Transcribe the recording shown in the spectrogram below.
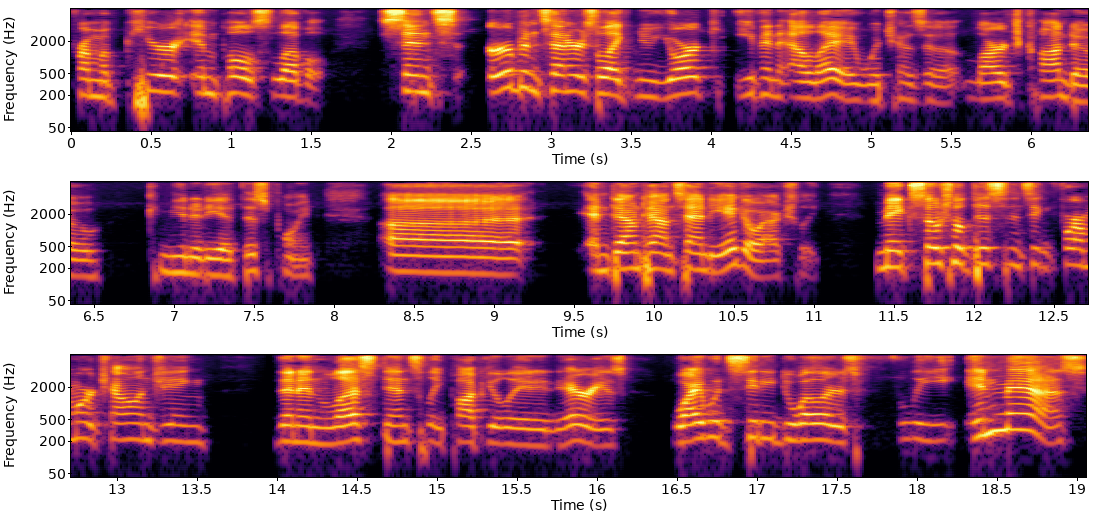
from a pure impulse level. Since urban centers like New York, even LA, which has a large condo community at this point, uh, and downtown San Diego actually, make social distancing far more challenging than in less densely populated areas. Why would city dwellers flee in mass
